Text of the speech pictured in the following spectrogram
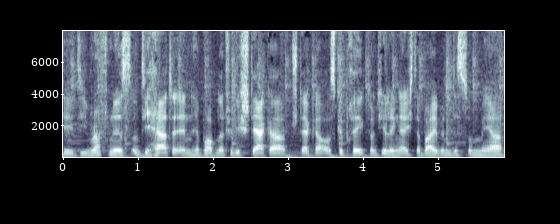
die, die Roughness und die Härte in Hip-Hop natürlich stärker, stärker ausgeprägt. Und je länger ich dabei bin, desto mehr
